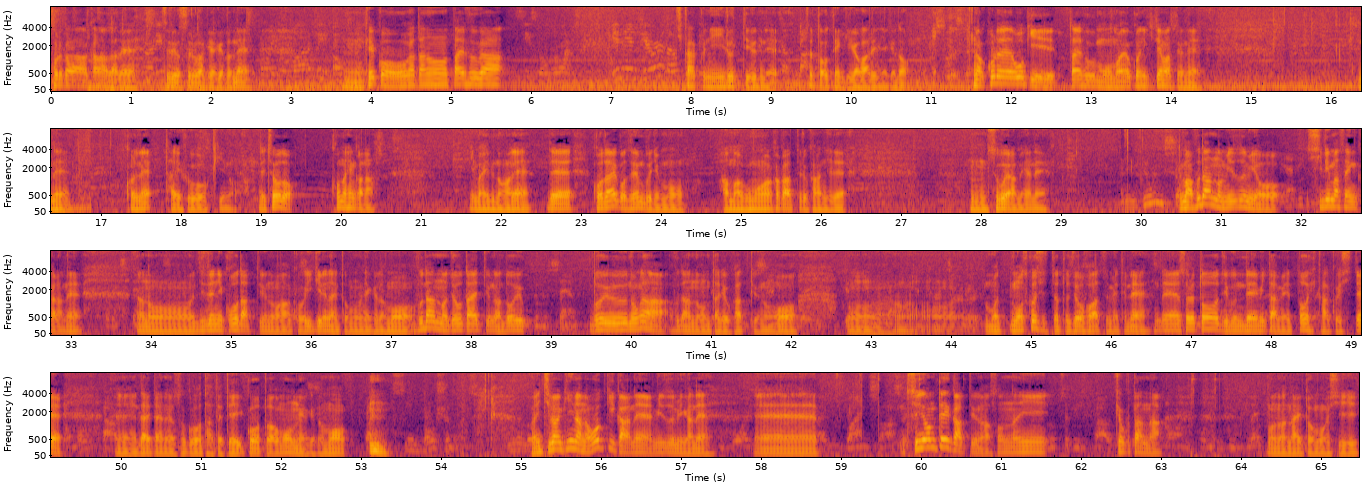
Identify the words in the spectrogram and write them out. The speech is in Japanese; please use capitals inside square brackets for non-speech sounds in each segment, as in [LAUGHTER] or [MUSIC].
これからカナダで釣りをするわけやけどね、うん、結構大型の台風が近くにいるっていうんでちょっとお天気が悪いんやけど。これ大きい台風も真横に来てますよね。ねこれね台風大きいの。でちょうどこの辺かな。今いるのがね。で五大湖全部にもう雨雲がかかってる感じで。うんすごい雨やね。まあ普段の湖を知りませんからね。あの、事前にこうだっていうのはこう言い切れないと思うんやけども普段の状態っていうのはどういうどういうのが普段のオンタリオかっていうのをうんもうもう少しちょっと情報を集めてね。でそれと自分で見た目と比較して、えー、大体の予測を立てていこうとは思うんやけども [CLEARS THROAT] 一番気になるのは大きいからね湖がね、えー、水温低下っていうのはそんなに極端なものはないと思うし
